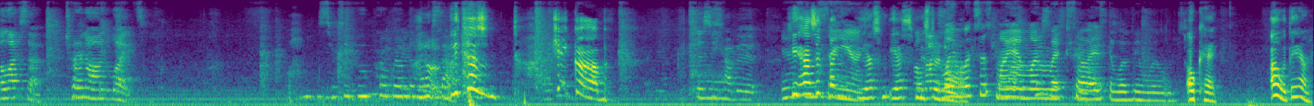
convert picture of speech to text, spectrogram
Alexa, turn on lights. Seriously, who programmed I don't Alexa? because Jacob. Does he have it? He has it. From, Yeah. yes, yes, Mr. Alexa. One Noah. Alexa's mine and one Alexa is the living room. Okay. Oh, there.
